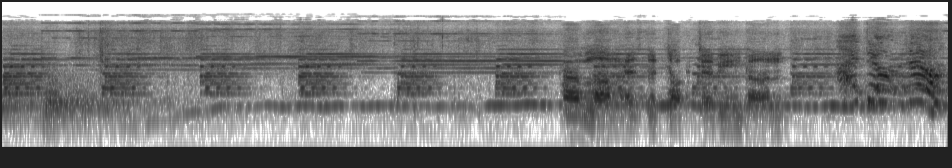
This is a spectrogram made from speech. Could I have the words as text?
How long has the doctor been gone? I don't know.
